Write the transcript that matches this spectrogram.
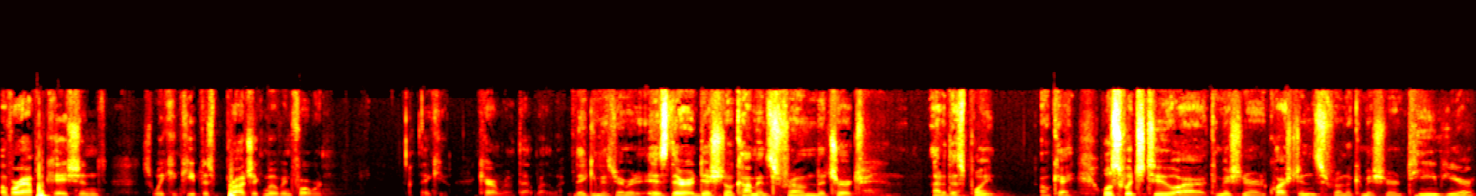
of our application so we can keep this project moving forward. Thank you. Karen wrote that, by the way. Thank you, Mr. Emmert. Is there additional comments from the church? Not at this point? Okay. We'll switch to our commissioner questions from the commissioner team here.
